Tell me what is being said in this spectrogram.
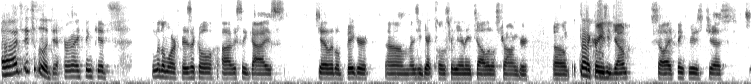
Uh, it's, it's a little different. I think it's a little more physical. Obviously, guys get a little bigger um, as you get closer to the NHL, a little stronger. Um, it's not a crazy jump, so I think it was just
